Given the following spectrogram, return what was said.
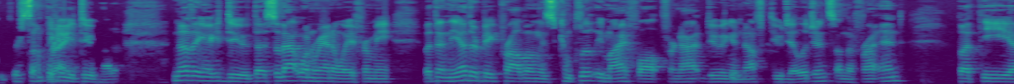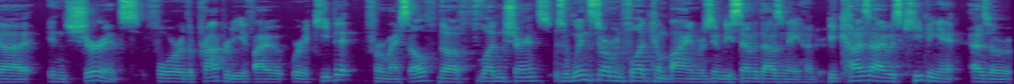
there's something right. I could do about it. Nothing I could do. So that one ran away from me. But then the other big problem is completely my fault for not doing enough due diligence on the front end but the uh, insurance for the property, if I were to keep it for myself, the flood insurance, so windstorm and flood combined was going to be 7,800. Because I was keeping it as a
